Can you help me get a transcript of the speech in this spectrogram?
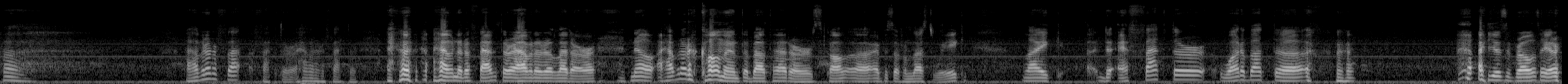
I have another fa- factor. I have another factor. I have another factor. I have another letter. No, I have another comment about Heather's com- uh, episode from last week. Like the F factor. What about the? I just wrote here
